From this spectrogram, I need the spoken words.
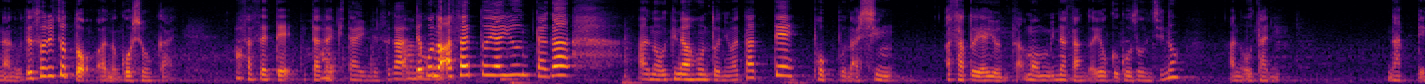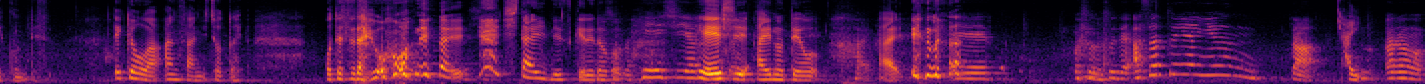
なのでそれちょっとあのご紹介させていただきたいんですが、はい、でこの朝戸屋ユンタがあの沖縄本島に渡ってポップな新朝戸屋ユンタ。もう皆さんがよくご存知のあの歌になっていくんです。で今日はアンさんにちょっとお手伝いをお願いしたいんですけれども。兵士兵士愛の手を。はい、はい、えー、そうそれで朝戸屋ユンタ、はい、あの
